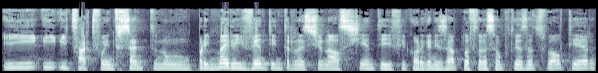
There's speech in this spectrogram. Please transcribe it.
E, e, e, de facto foi interessante num primeiro evento internacional científico organizado pela Federação Portuguesa de Futebol ter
